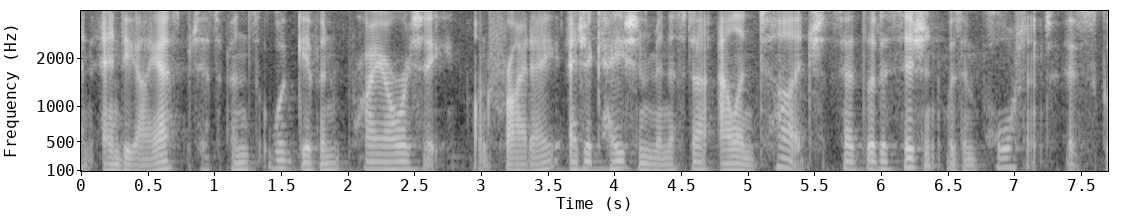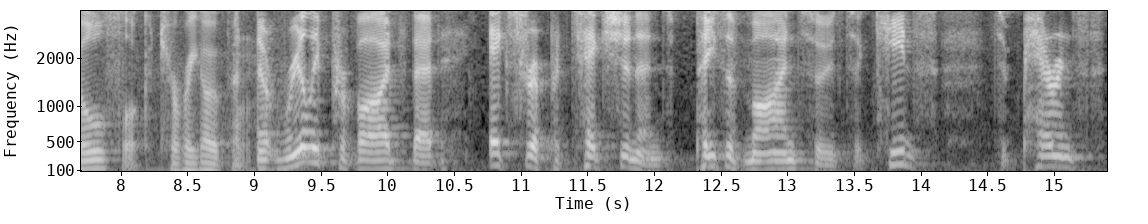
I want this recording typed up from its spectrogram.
and NDIS participants were given priority. On Friday, Education Minister Alan Tudge said the decision was important as schools look to reopen. It really provides that extra protection and peace of mind to, to kids to parents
